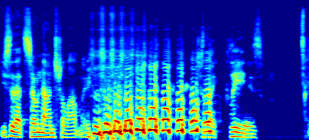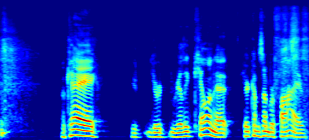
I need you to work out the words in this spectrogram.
You said that so nonchalantly. She's like, please. Okay, you're you're really killing it. Here comes number five.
